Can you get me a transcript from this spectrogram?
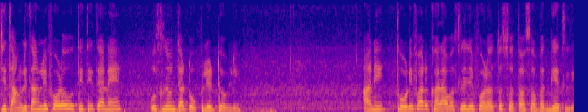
जी चांगली चांगली फळं होती ती त्याने उचलून त्या टोपलीत ठेवली. आणि थोडीफार खराब असलेली फळं तो स्वतःसोबत घेतली.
